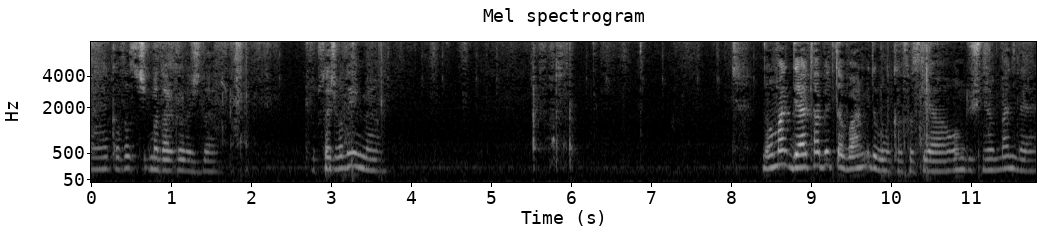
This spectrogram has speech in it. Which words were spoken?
Ee, kafası çıkmadı arkadaşlar. Çok saçma değil mi? Normal diğer tablette var mıydı bunun kafası ya? Onu düşünüyorum ben de.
